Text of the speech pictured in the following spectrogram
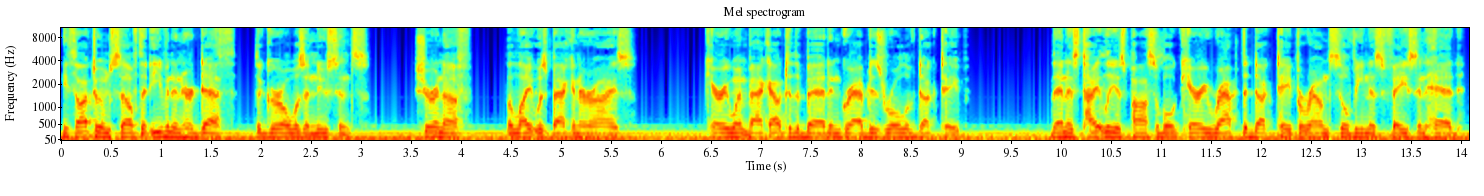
He thought to himself that even in her death, the girl was a nuisance. Sure enough, the light was back in her eyes. Cary went back out to the bed and grabbed his roll of duct tape. Then, as tightly as possible, Cary wrapped the duct tape around Silvina's face and head,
